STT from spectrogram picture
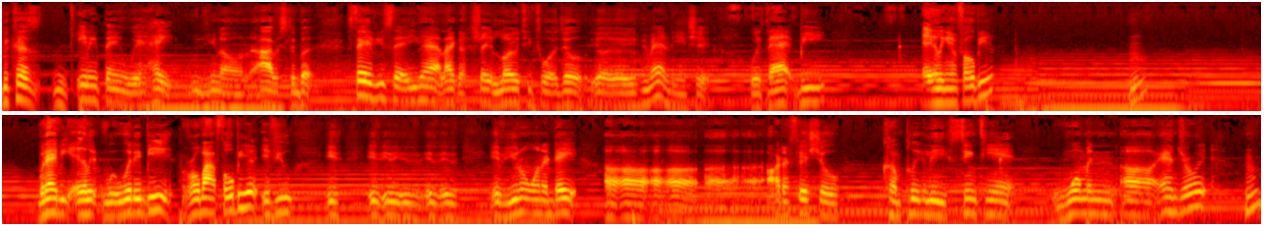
Because anything with hate, you know, obviously. But say if you said you had like a straight loyalty towards your, your, your humanity and shit, would that be alien phobia? Hmm? Would that be alien? Would it be robot phobia if you if if if, if, if you don't want to date a, artificial, completely sentient woman uh, android? Hmm?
